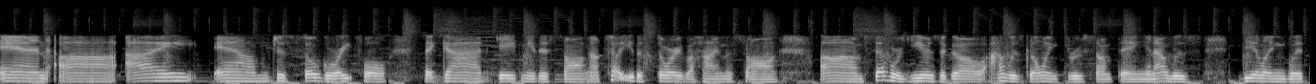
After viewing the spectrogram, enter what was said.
And uh, I am just so grateful that God gave me this song. I'll tell you the story behind the song. Um, several years ago, I was going through something, and I was dealing with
